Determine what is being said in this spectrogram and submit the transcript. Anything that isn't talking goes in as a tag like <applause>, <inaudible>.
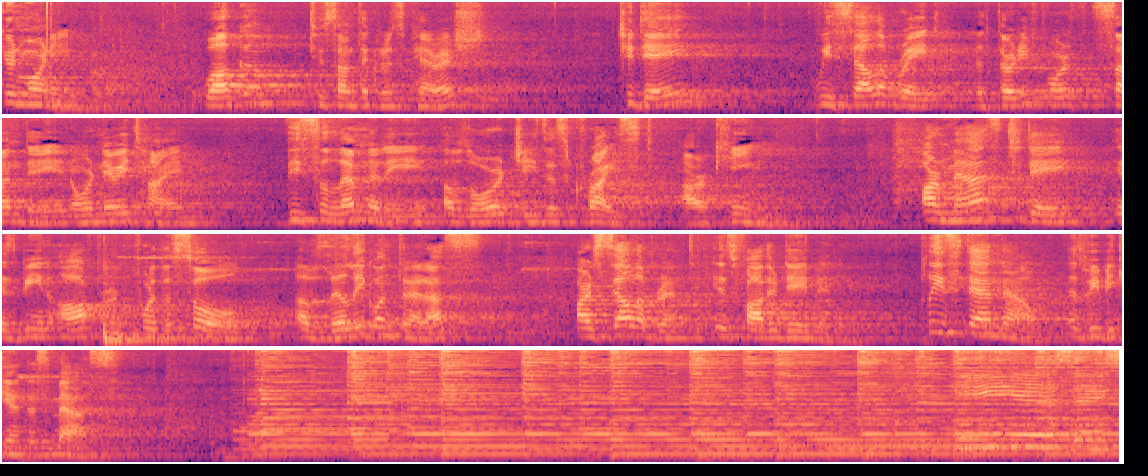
Good morning. Welcome to Santa Cruz Parish. Today, we celebrate the 34th Sunday in Ordinary Time, the solemnity of Lord Jesus Christ, our King. Our Mass today is being offered for the soul of Lily Contreras. Our celebrant is Father David. Please stand now as we begin this Mass.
